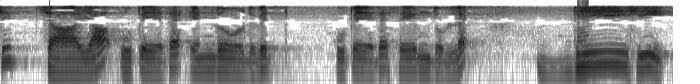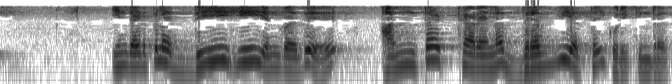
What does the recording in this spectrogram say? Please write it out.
சிச்சாயா உபேத எண்டோடு வித் உபேத சேர்ந்துள்ள தீஹி. இந்த இடத்துல தீஹி என்பது அந்த கரண திரவியத்தை குறிக்கின்றது.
